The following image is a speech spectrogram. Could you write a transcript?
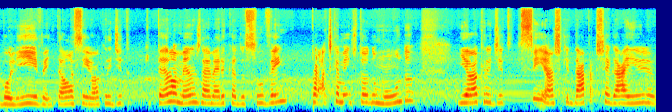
Bolívia. Então, assim, eu acredito pelo menos da América do Sul, vem praticamente todo mundo. E eu acredito que sim, acho que dá para chegar aí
